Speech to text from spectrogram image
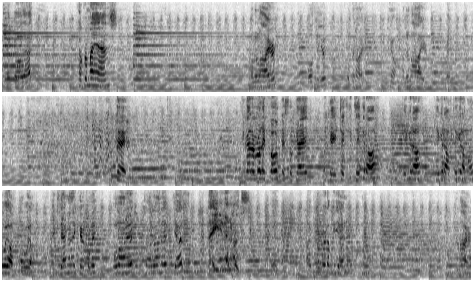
Let go of that. Cover my hands. A little higher. Both of you. A little bit higher. No, a little higher. Right. Okay. You gotta really focus, okay? Okay, take, take it off. Take it off. Take it off. Take it off. All the way off. All the way off. Examine it carefully. Pull on it. Tug on it. Yes? Hey, that hurts. Okay. All right, cover it up again. A little higher.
